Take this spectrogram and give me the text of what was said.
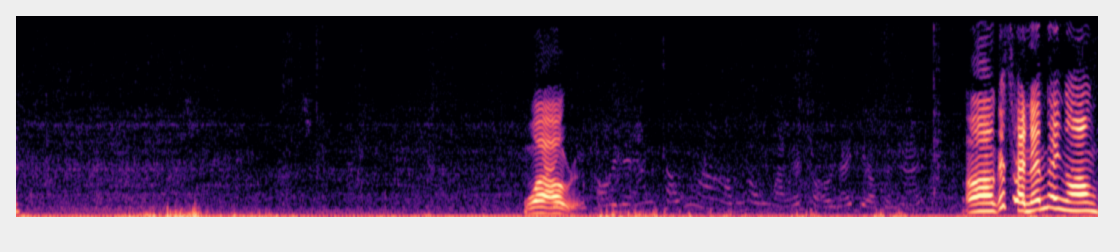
wow. Ờ cái xoài ném thấy ngon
